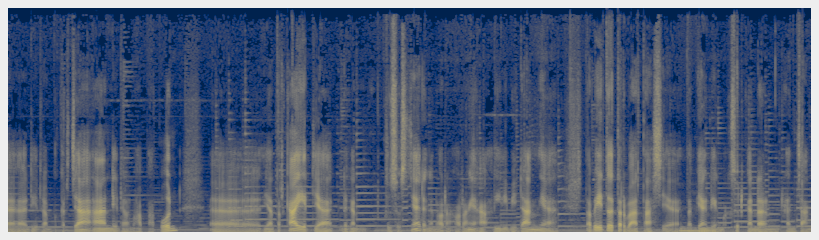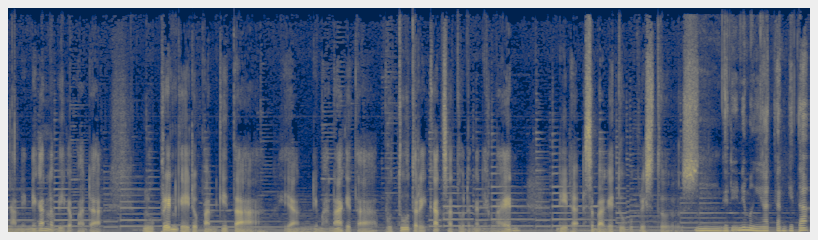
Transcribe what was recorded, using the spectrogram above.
uh, di dalam pekerjaan, di dalam apa pun uh, yang terkait ya dengan khususnya dengan orang-orang yang ahli di bidangnya. Tapi itu terbatas ya. Hmm. Tapi yang dimaksudkan dalam rancangan ini kan lebih kepada blueprint kehidupan kita yang di mana kita butuh terikat satu dengan yang lain di sebagai tubuh Kristus. Hmm, jadi ini mengingatkan kita,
